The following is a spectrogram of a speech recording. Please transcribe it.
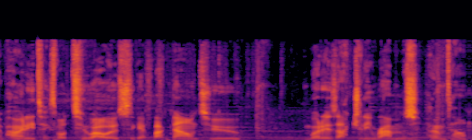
apparently it takes about two hours to get back down to what is actually Ram's hometown.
